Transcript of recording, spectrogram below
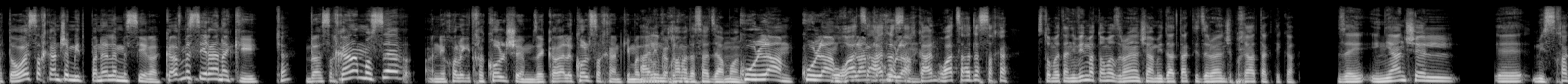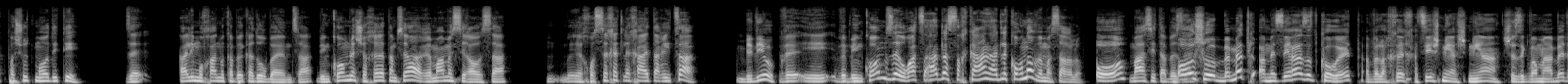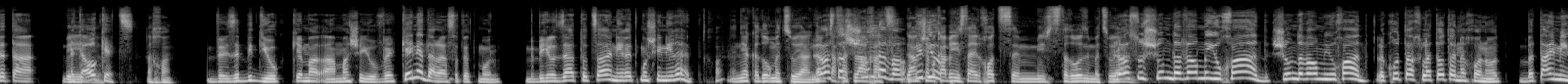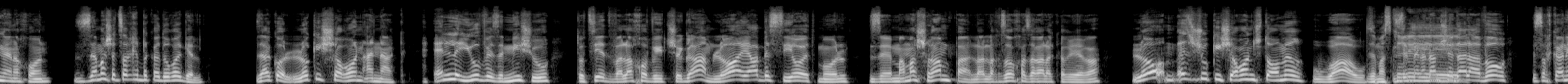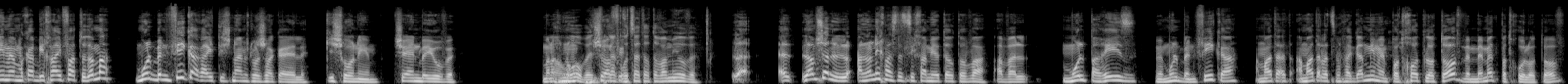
אתה רואה שחקן שמתפנה למסירה, קו מסירה נקי, כן. והשחקן המוסר, אני יכול להגיד לך כל שם, זה קרה לכל שחקן כמעט. עלי מוחמד עשה את זה המון. כולם, כולם, הוא כולם עד ככולם. לשחקן, הוא רץ עד לשחקן. זאת אומרת, אני מבין מה אתה אומר, זה לא עניין של עמידה טקטית, זה לא עניין של בחירת טקטיקה. זה עניין של אה, משחק פשוט מאוד איטי. זה, עלי מוחמד מקבל כדור באמצע, במקום לשחרר את המסירה, הרי מה המסירה עושה? אה, חוסכת לך את הריצה. בדיוק. ו, אה, ובמקום זה הוא רץ עד לשחקן, עד לקורנו ומסר לו. או, מה עשית בזה? או שהוא באמת, המסירה הזאת קורית, אבל אחרי חצי שנייה, שנייה, שזה כבר מאבד את, ה, את בדיוק. העוקץ. נכון. וזה בדיוק כמראה מה שיובה כן ידע לעשות אתמול. ובגלל זה התוצאה נראית כמו שהיא נראית. נכון, הניע כדור מצוין, לא גם תחת שום לחץ, דבר, גם. כשמכבי ניסתה ללחוץ הם הסתדרו עם זה מצוין. לא עשו שום דבר מיוחד, שום דבר מיוחד. לקחו את ההחלטות הנכונות, בטיימינג הנכון, זה מה שצריך בכדורגל. זה הכל, לא כישרון ענק. אין ליוב איזה מישהו, תוציא את ולחוביץ', שגם לא היה בשיאו אתמול, זה ממש רמפה לחזור חזרה לקריירה. לא איזשהו כישרון שאתה אומר, וואו, זה מזכיר זה לי- בן אדם שידע לעבור לשחקנים במכבי חיפה, אתה יודע מה? מול בנפיקה ראיתי שניים שלושה כאלה, כישרונים, שאין ביובה. ברור, בנפיקה קבוצה יותר טובה מיובה. לא משנה, לא- אני לא נכנס לשיחה מי יותר טובה, אבל מול פריז ומול בנפיקה, אמרת, אמרת לעצמך, גם אם הן פותחות לא טוב, והן באמת פתחו לא טוב.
